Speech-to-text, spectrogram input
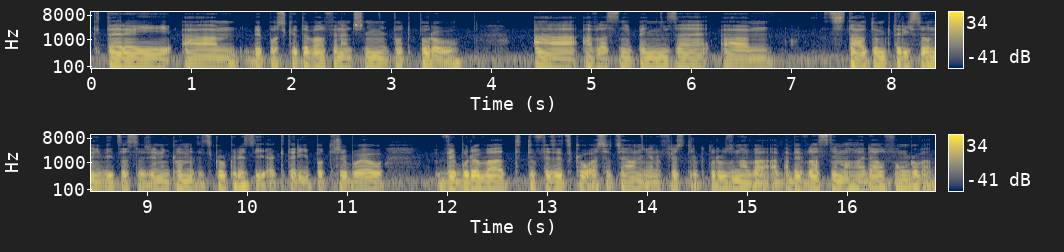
který um, by poskytoval finanční podporu a, a vlastně peníze um, státům, který jsou nejvíc zasažený klimatickou krizí a který potřebují vybudovat tu fyzickou a sociální infrastrukturu znova, aby vlastně mohly dál fungovat.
